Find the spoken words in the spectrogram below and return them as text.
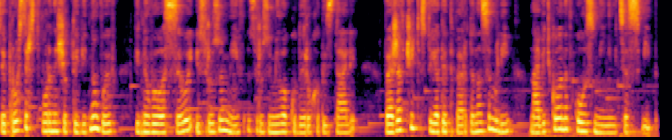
Цей простір створений, щоб ти відновив, відновила сили і зрозумів, зрозуміла, куди рухатись далі. Вежа вчить стояти твердо на землі, навіть коли навколо змінюється світ.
